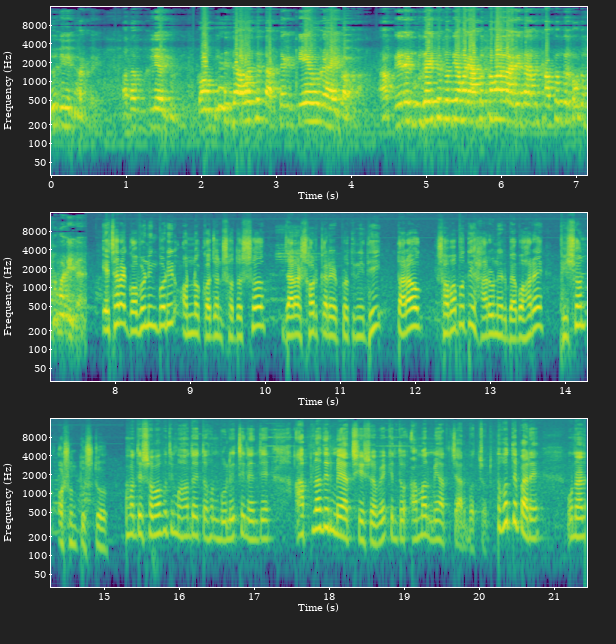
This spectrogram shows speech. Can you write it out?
দুদিকে থাকবে। অর্থাৎ ক্লিয়ার করছি। কমপ্লেন যা হয়েছে তার থেকে কেউ রেহাই পাবে না। আপনাদের বুঝাইতে যদি আমার এত সময় লাগে তাহলে ছাত্রদের কত সময় নিবেন? এছাড়া গভর্নিং বডির অন্য কজন সদস্য যারা সরকারের প্রতিনিধি তারাও সভাপতি হারুনের ব্যবহারে ভীষণ অসন্তুষ্ট। আমাদের সভাপতি মহোদয় তখন বলেছিলেন যে আপনাদের মেয়াদ শেষ হবে কিন্তু আমার মেয়াদ চার বছর। হতে পারে ওনার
